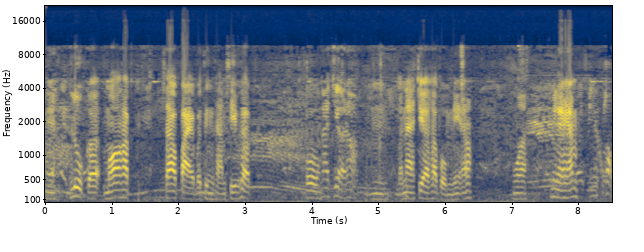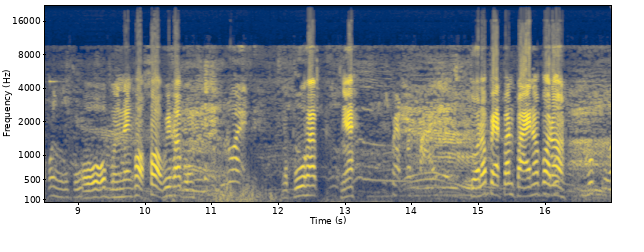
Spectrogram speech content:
เนี่ยลูกก็หมอครับเศร้าไปมาถึงสามสิบครับ โอ้น่าเชื่อเนาะอืมมันน่าเชื่อครับผมนี่เอ้าหัวมีอะไรครับมีนักข้อคู่ของปูโอ้ผมในข้อข้อพี่ครับผมปูด้วยงบปูครับ เนี่ยแปดพันหมายตัวละแปดปันปลายเนาะพ่อเนาะมุกหัว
